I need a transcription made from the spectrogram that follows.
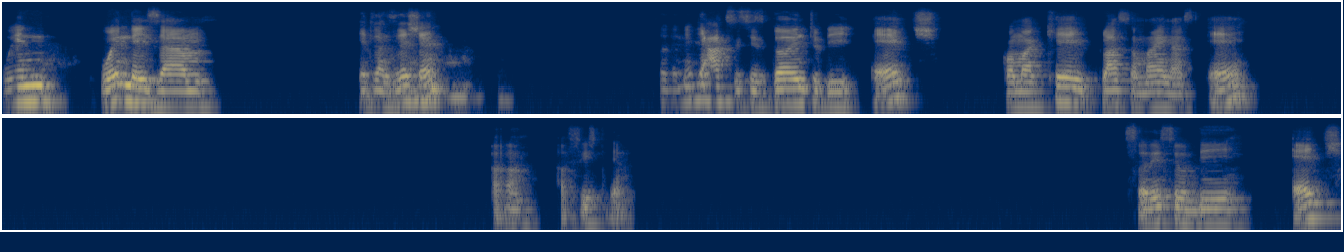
When when there's um a translation, so the major axis is going to be h, comma k plus or minus a Uh-uh, I've switched them. So this will be h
